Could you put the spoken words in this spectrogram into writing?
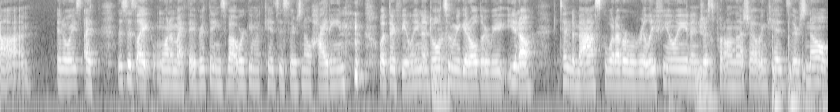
um, it always i this is like one of my favorite things about working with kids is there's no hiding what they're feeling. Adults when we get older we you know tend to mask whatever we're really feeling and just put on that show. And kids there's no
